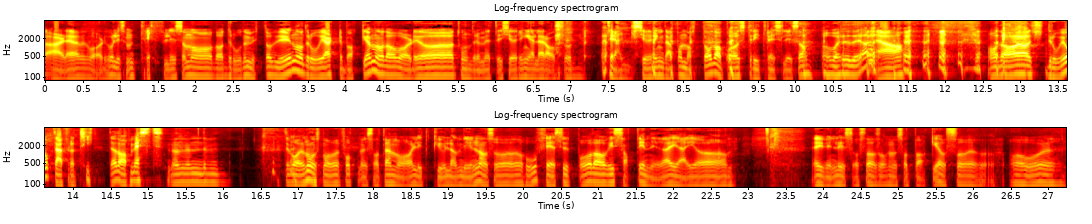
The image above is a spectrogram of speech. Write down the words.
da det, var det jo liksom treff, liksom, og da dro de ut av byen og dro i Ertebakken, og da var det jo 200-meterkjøring, eller altså dragkjøring der på natta, da, på street race, liksom. Og var det det, ja? Ja. Og da dro vi opp der for å titte, da, mest. Men, det, var jo noen som hadde fått med seg at den var litt kul, den bilen. Altså, hun fes utpå, og vi satt inni der, jeg og Øyvind Lysås som satt baki, og, så, og hun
